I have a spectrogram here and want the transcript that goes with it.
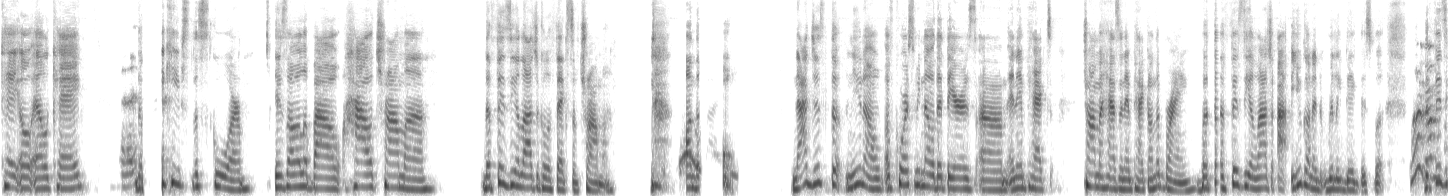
K O L K. The body keeps the score is all about how trauma, the physiological effects of trauma on the body. Not just the, you know, of course, we know that there's um, an impact, trauma has an impact on the brain, but the physiological, you're going to really dig this book. Look, the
